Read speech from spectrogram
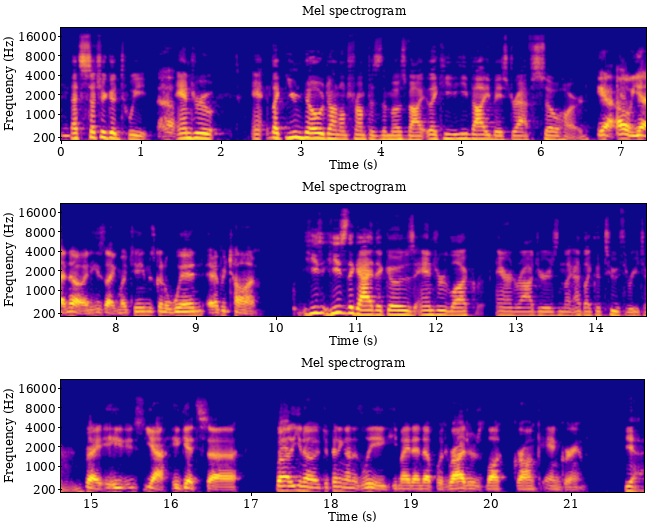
That's such a good tweet, Oh. Andrew. an- Like you know, Donald Trump is the most value. Like he he value based drafts so hard. Yeah. Oh yeah. No. And he's like, my team is going to win every time. He's he's the guy that goes Andrew Luck, Aaron Rodgers, and like I'd like the two three turn. Right. He's yeah. He gets. uh Well, you know, depending on his league, he might end up with Rodgers, Luck, Gronk, and Graham, Yeah,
